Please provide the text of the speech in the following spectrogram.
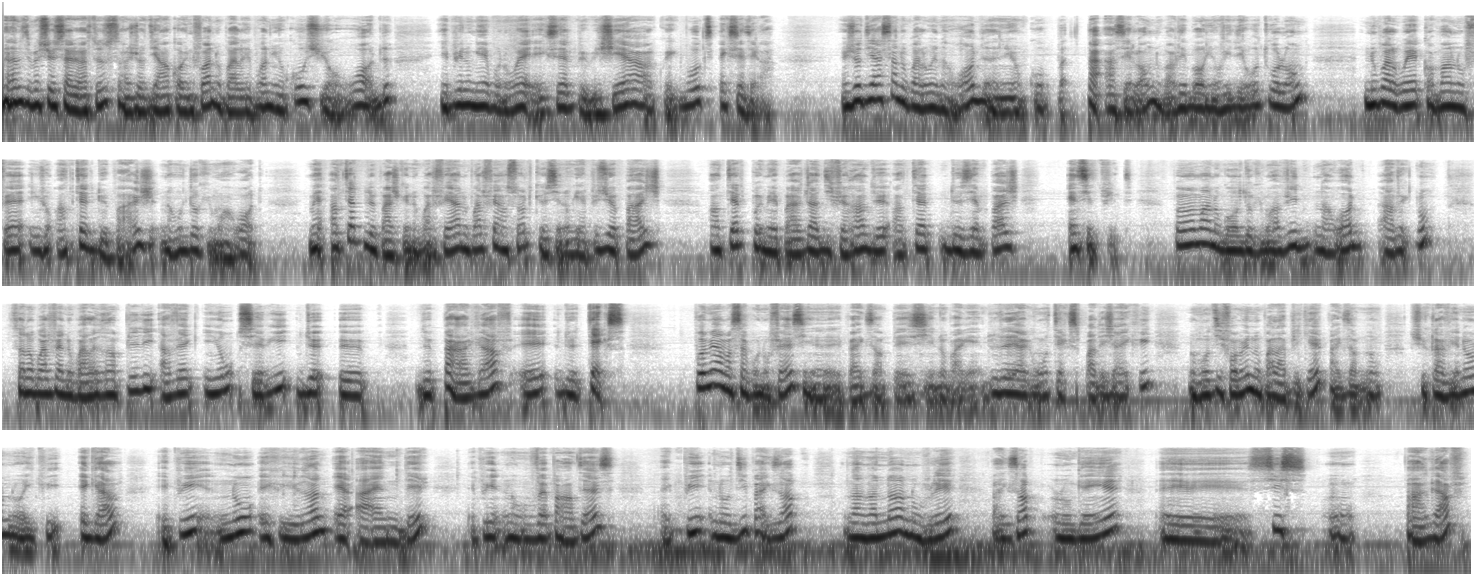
Mesdames et messieurs, salut à tous. Dis encore une fois, nous allons répondre un cours sur Word et puis nous avons pour Excel, Publisher, QuickBooks, etc. Dis à ça, nous allons dans Word, un cours pas assez long, nous allons voir une vidéo trop longue. Nous allons voir comment nous faire en tête de page dans un document Word. Mais en tête de page que nous allons faire, nous allons faire en sorte que si nous avons plusieurs pages, en tête première page là, différent de en tête deuxième page, ainsi de suite. Pour le moment, nous avons un document vide dans Word avec nous. Ça nous va faire, nous allons remplir avec une série de, euh, de paragraphes et de textes. Premièrement, ça pour nous faire, si, par exemple, si nous avons un texte pas déjà écrit, nous allons former, nous pas l'appliquer. Par exemple, nous, sur clavier, nous, nous écrit égal, et puis nous écrivons R-A-N-D, et puis nous ouvrons parenthèse, et puis nous dit, par exemple, nous voulons, par exemple, nous gagner euh, six euh, paragraphes,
